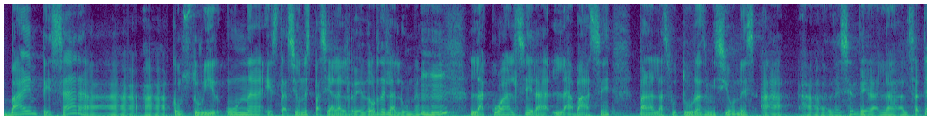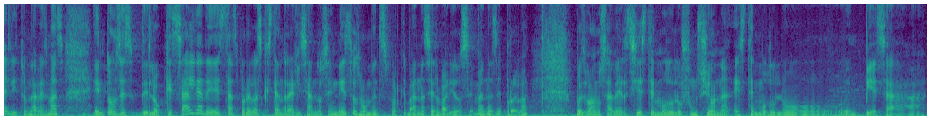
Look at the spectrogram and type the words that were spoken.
va a empezar a, a construir una estación espacial alrededor de la Luna, la cual será la base para las futuras misiones a, a descender la- al satélite una vez más. Entonces, de lo que salga de estas pruebas que están realizándose en estos momentos, porque van a ser varias semanas de prueba, pues vamos a ver si este módulo funciona, este módulo empieza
